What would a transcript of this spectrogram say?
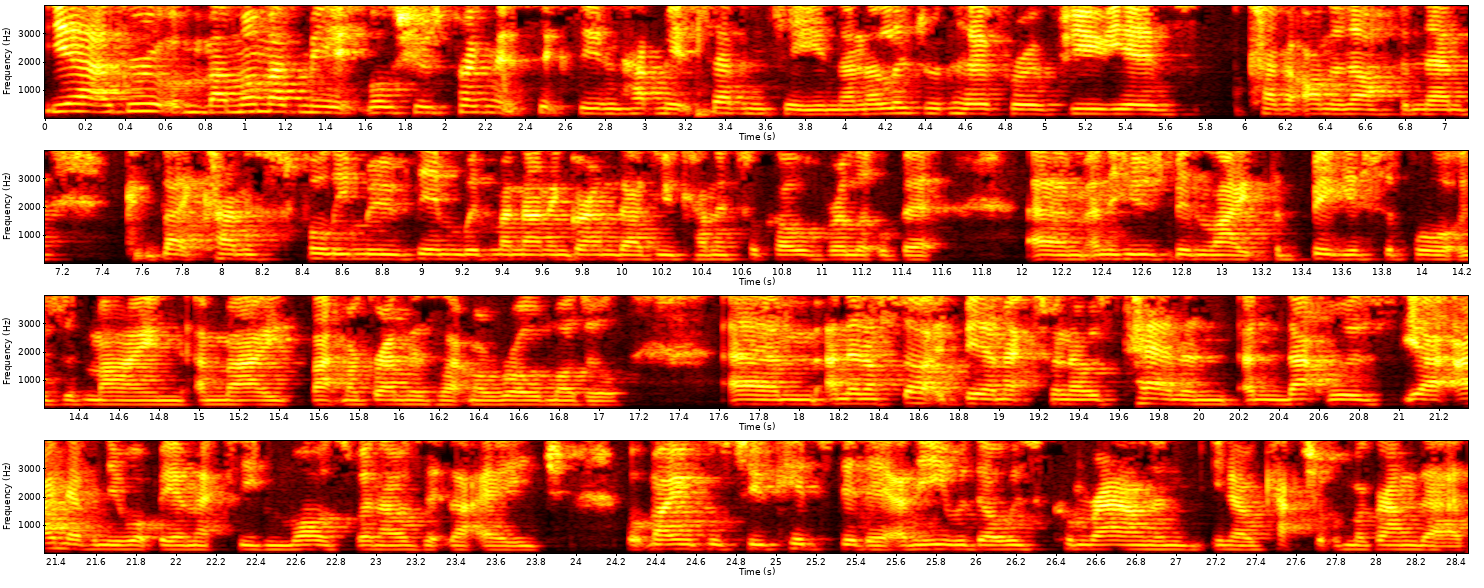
Yeah, I grew up. My mum had me. Well, she was pregnant at sixteen and had me at seventeen, and I lived with her for a few years kind of on and off, and then like kind of fully moved in with my nan and granddad, who kind of took over a little bit, um, and who's been like the biggest supporters of mine, and my like my granddad's like my role model. Um, and then I started BMX when I was 10 and, and that was, yeah, I never knew what BMX even was when I was at that age, but my uncle's two kids did it and he would always come round and, you know, catch up with my granddad.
